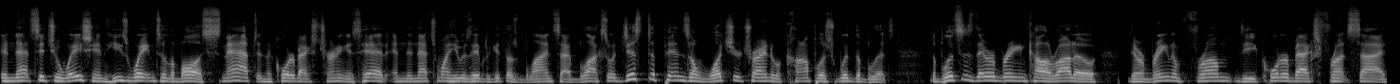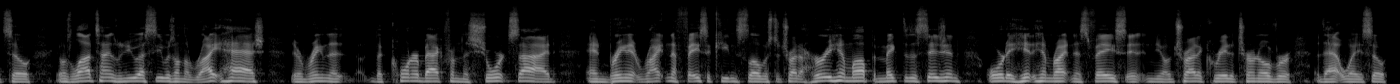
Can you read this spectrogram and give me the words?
in that situation, he's waiting until the ball is snapped and the quarterback's turning his head, and then that's why he was able to get those blindside blocks. So it just depends on what you're trying to accomplish with the blitz. The blitzes they were bringing Colorado, they were bringing them from the quarterback's front side. So it was a lot of times when USC was on the right hash, they were bringing the, the cornerback from the short side and bringing it right in the face of Kedon Slovis to try to hurry him up and make the decision or to hit him right in his face and, you know try to create a turnover that way. So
